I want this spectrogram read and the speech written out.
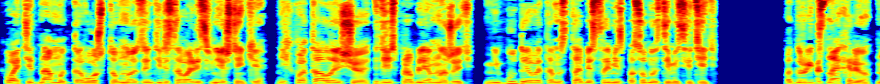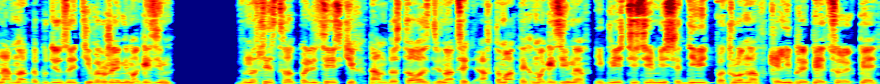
«Хватит нам и того, что мной заинтересовались внешники. Не хватало еще здесь проблем нажить. Не буду я в этом стабе своими способностями светить». По дороге к знахарю нам надо будет зайти в оружейный магазин. В наследство от полицейских нам досталось 12 автоматных магазинов и 279 патронов калибра 5.45.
